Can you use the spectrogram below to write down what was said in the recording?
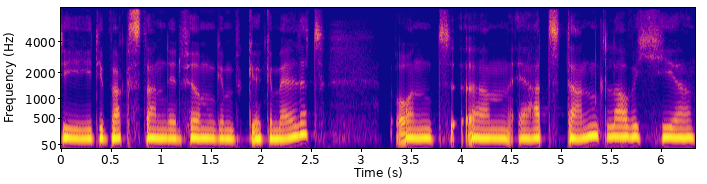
die, die, die Bugs dann den Firmen gem ge gemeldet und ähm, er hat dann, glaube ich, hier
